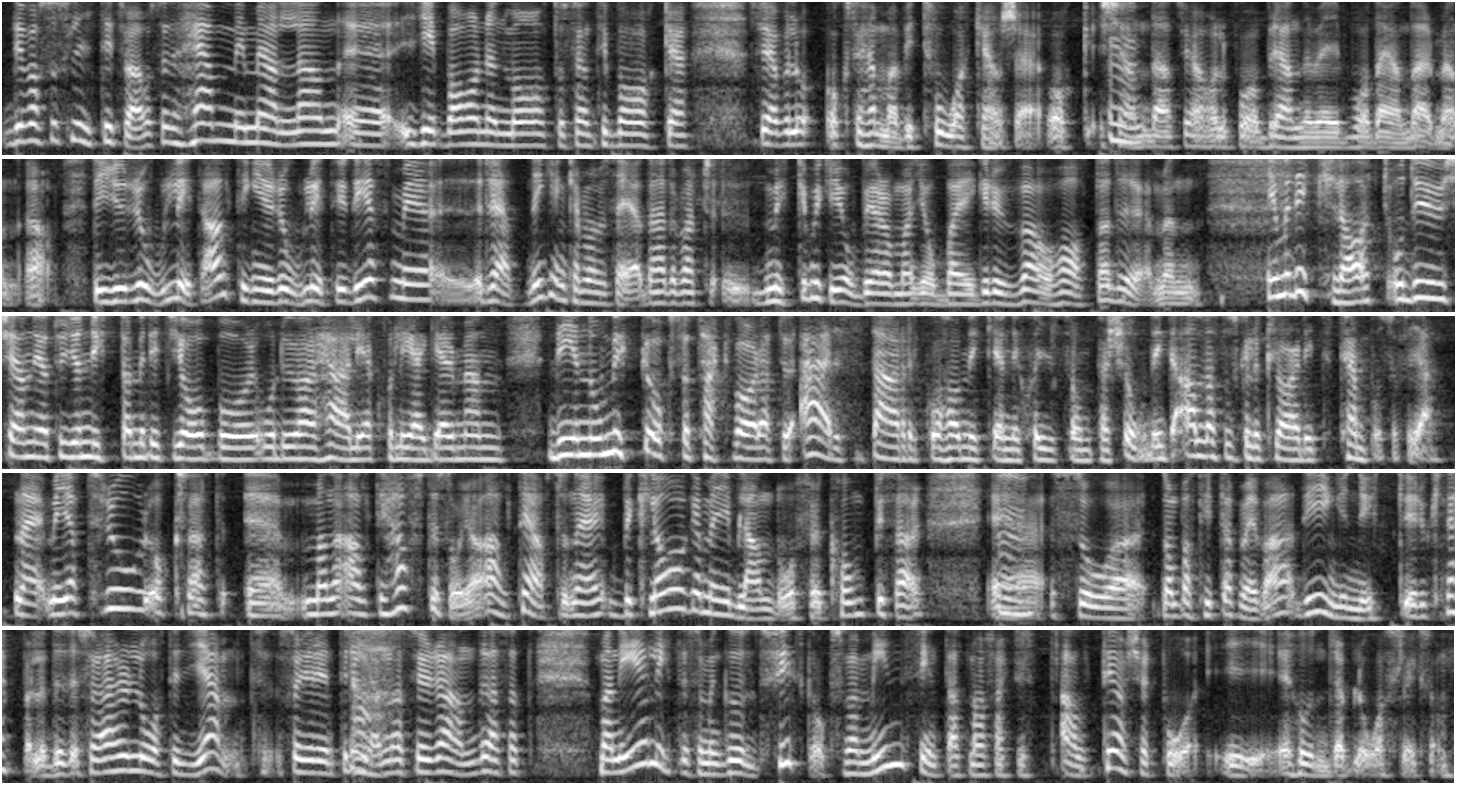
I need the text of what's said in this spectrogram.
det var så slitigt va. Och sen hem emellan, eh, ge barnen mat och sen tillbaka. Så jag var också hemma vid två kanske och kände att jag håller på att bränna mig i båda ändar. Men ja, det är ju roligt. Allting är ju roligt. Det är ju det som är räddningen kan man väl säga. Det hade varit mycket, mycket jobbigare om man jobbade i gruva och hatade det. Men Ja men det är klart och du känner ju att du gör nytta med ditt jobb och, och du har härliga kollegor men det är nog mycket också tack vare att du är stark och har mycket energi som person. Det är inte alla som skulle klara ditt tempo Sofia. Nej, men jag tror också att eh, man har alltid haft det så. Jag har alltid haft så. När jag beklagar mig ibland då för kompisar eh, så de bara tittar på mig. Va? Det är inget nytt. Är du knäpp eller? Det, så här har det låtit jämt. Så är det inte det ena så är det det andra. Så att man är lite som en guldfisk också. Man minns inte att man faktiskt alltid har kört på i hundra blås liksom.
